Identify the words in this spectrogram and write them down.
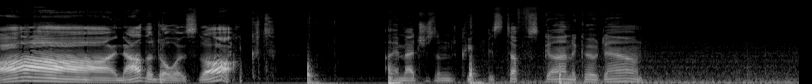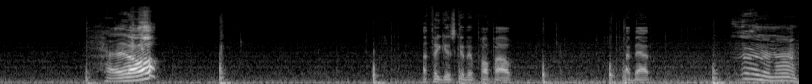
Ah, now the door is locked. I imagine some creepy stuff's gonna go down. Hello? I think it's gonna pop out. I bet. I don't know.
